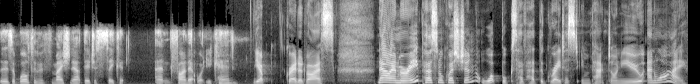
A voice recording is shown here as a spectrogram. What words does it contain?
There's a wealth of information out there. Just seek it and find out what you can. Yep. Great advice. Now, Anne-Maree, personal question What books have had the greatest impact on you and why?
